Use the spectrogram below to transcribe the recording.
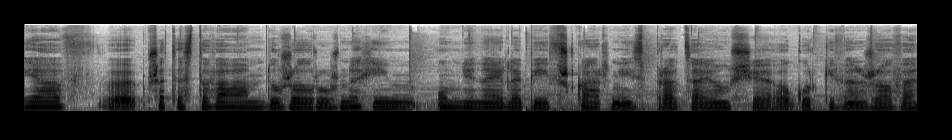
Ja w, przetestowałam dużo różnych i u mnie najlepiej w szklarni sprawdzają się ogórki wężowe.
